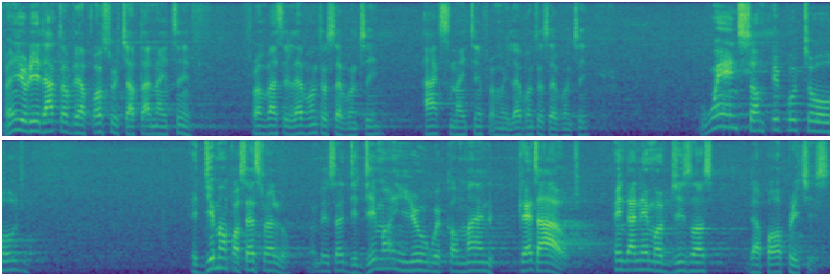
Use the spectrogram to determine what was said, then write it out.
When you read Acts of the Apostles, chapter 19, from verse 11 to 17, Acts 19 from 11 to 17, when some people told a demon possessed fellow, they said, The demon in you will command, get out. In the name of Jesus, the Paul preaches.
